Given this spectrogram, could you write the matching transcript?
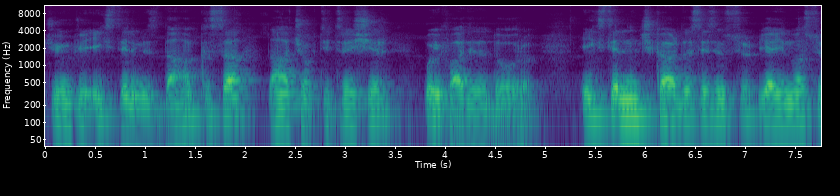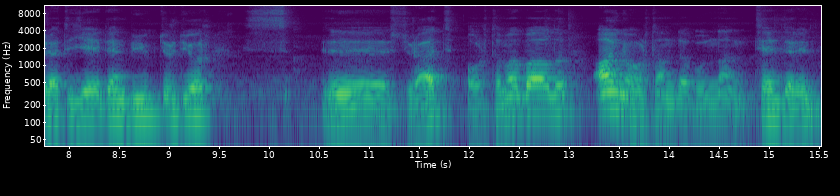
çünkü X telimiz daha kısa, daha çok titreşir. Bu ifade de doğru. X telinin çıkardığı sesin sür- yayılma sürati Y'den büyüktür diyor. S- e, sürat ortama bağlı. Aynı ortamda bulunan tellerin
